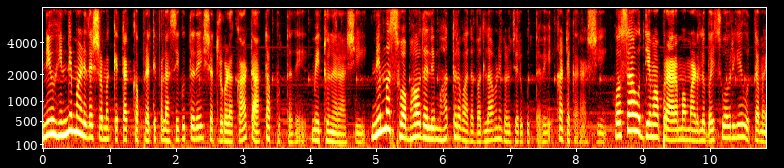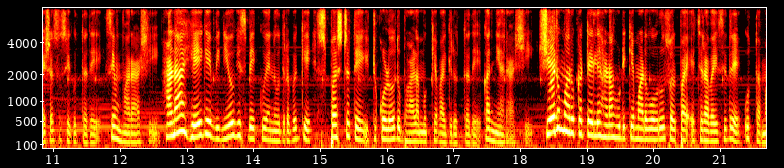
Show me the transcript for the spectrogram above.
ನೀವು ಹಿಂದೆ ಮಾಡಿದ ಶ್ರಮಕ್ಕೆ ತಕ್ಕ ಪ್ರತಿಫಲ ಸಿಗುತ್ತದೆ, ಶತ್ರುಗಳ ಕಾಟ ತಪ್ಪುತ್ತದೆ. ಮಿಥುನ ರಾಶಿ. ನಿಮ್ಮ ಸ್ವಭಾವದಲ್ಲಿ ಮಹತ್ತರವಾದ ಬದಲಾವಣೆಗಳು ಜರುಗುತ್ತವೆ. ಕಟಕ ರಾಶಿ. ಹೊಸ ಉದ್ಯಮ ಪ್ರಾರಂಭ ಮಾಡಲು ಬಯಸುವವರಿಗೆ ಉತ್ತಮ ಯಶಸ್ಸು ಸಿಗುತ್ತದೆ. ಸಿಂಹ ರಾಶಿ. ಹಣ ಹೇಗೆ ವಿನಿಯೋಗಿಸಬೇಕು ಎನ್ನುವುದರ ಬಗ್ಗೆ ಸ್ಪಷ್ಟತೆ ಇಟ್ಟುಕೊಳ್ಳೋದು ಬಹಳ ಮುಖ್ಯವಾಗಿರುತ್ತದೆ. ಕನ್ಯಾ ರಾಶಿ. ಷೇರು ಮಾರುಕಟ್ಟೆಯಲ್ಲಿ ಹಣ ಹೂಡಿಕೆ ಮಾಡುವವರು ಸ್ವಲ್ಪ ಎಚ್ಚರ ವಹಿಸಿದ್ರೆ ಉತ್ತಮ.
